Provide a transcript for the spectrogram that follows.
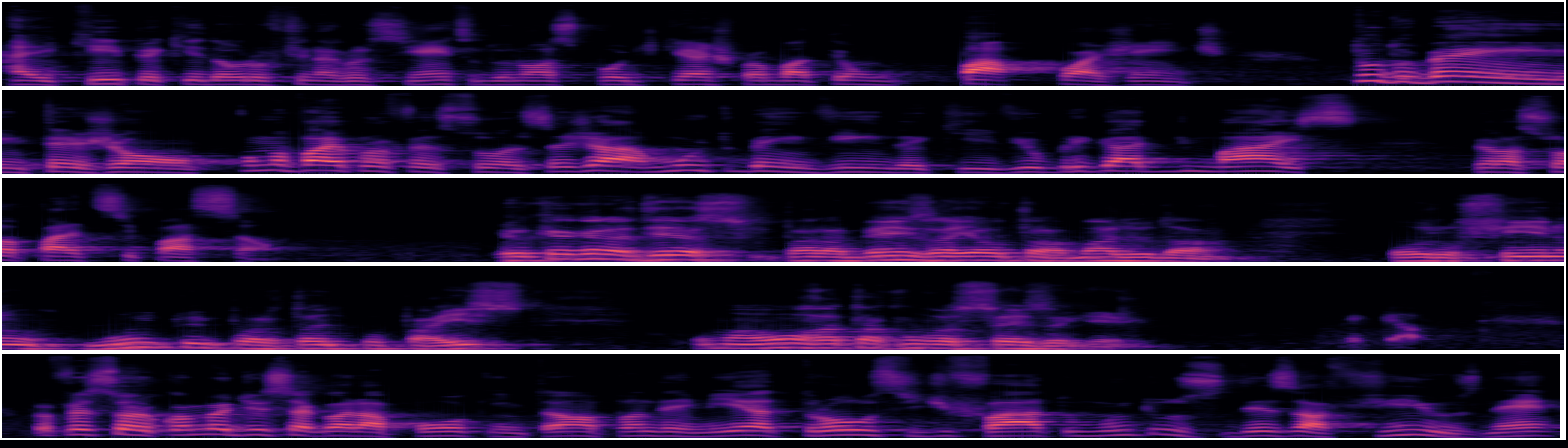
a equipe aqui da Urufina Agrociência, do nosso podcast, para bater um papo com a gente. Tudo bem, Tejon? Como vai, professor? Seja muito bem-vindo aqui, viu? Obrigado demais pela sua participação. Eu que agradeço. Parabéns aí ao trabalho da Ouro Fino, muito importante para o país. Uma honra estar com vocês aqui. Legal. Professor, como eu disse agora há pouco, então, a pandemia trouxe de fato muitos desafios, né?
